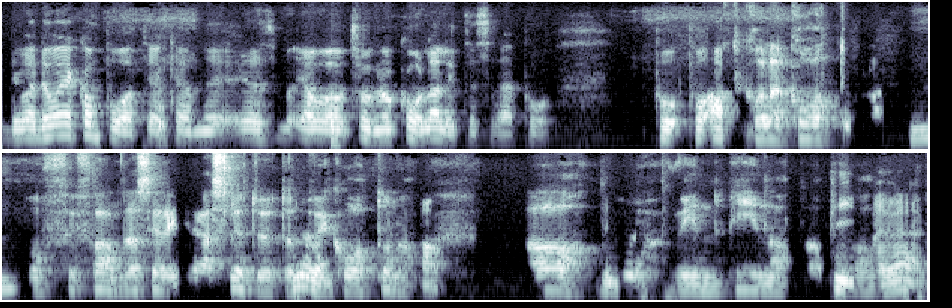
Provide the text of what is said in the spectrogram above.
Det var då jag kom på att jag kan, jag var tvungen att kolla lite sådär på, på, på app. Kolla kåtorna. Mm. Och fy fan, där ser det gräsligt ut uppe vid kåtorna. Ja. Ja, vindpinat. pipa Ja, iväg.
